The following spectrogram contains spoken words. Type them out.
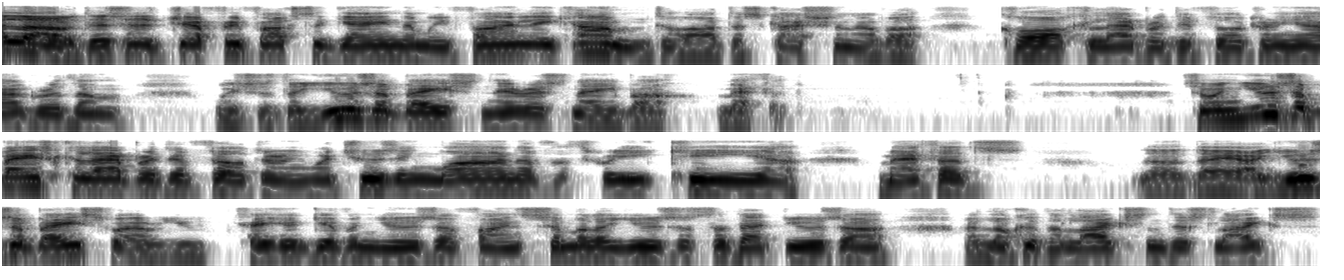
Hello, this is Geoffrey Fox again, and we finally come to our discussion of a core collaborative filtering algorithm, which is the user-based nearest neighbor method. So in user-based collaborative filtering, we're choosing one of the three key uh, methods. Uh, they are user-based, where you take a given user, find similar users to that user, and look at the likes and dislikes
